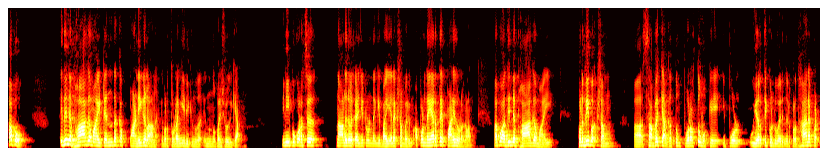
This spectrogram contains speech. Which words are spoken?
അപ്പോൾ ഇതിന്റെ ഭാഗമായിട്ട് എന്തൊക്കെ പണികളാണ് ഇവർ തുടങ്ങിയിരിക്കുന്നത് എന്നൊന്ന് പരിശോധിക്കാം. ഇനിയിപ്പോൾ കുറച്ച് നാളുകൾ കഴിഞ്ഞിട്ടുണ്ടെങ്കിൽ ബൈ ഇലക്ഷൻ വരും. അപ്പോൾ നേരത്തെ പണി തുടങ്ങണം. അപ്പോൾ അതിന്റെ ഭാഗമായി പ്രതിപക്ഷം സഭയ്ക്കകത്തും പുറത്തുമൊക്കെ ഇപ്പോൾ ഉയർത്തിക്കൊണ്ടുവരുന്ന ഒരു പ്രധാനപ്പെട്ട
